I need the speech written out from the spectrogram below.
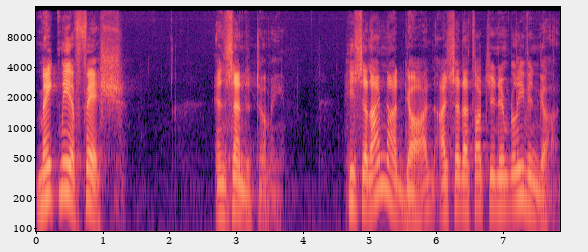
Make me a fish and send it to me. He said, I'm not God. I said, I thought you didn't believe in God.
